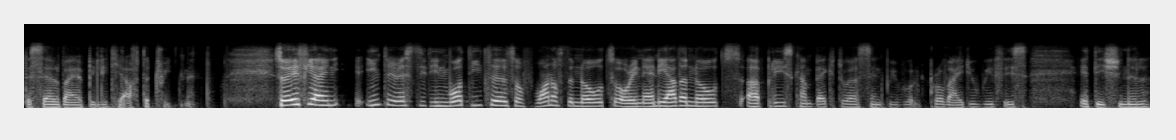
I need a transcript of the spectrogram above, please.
the cell viability after treatment. So if you are in, interested in more details of one of the notes or in any other notes, uh, please come back to us and we will provide you with this additional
